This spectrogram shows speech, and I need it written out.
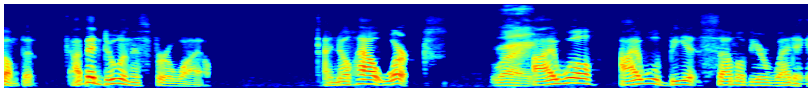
something. I've been doing this for a while. I know how it works. Right. I will I will be at some of your weddings.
